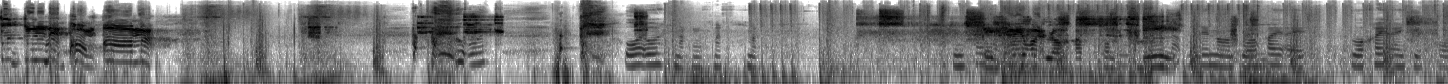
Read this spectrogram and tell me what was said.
ตัวจริงแบบของปอมอะโอ๊ยโอ๊ยหนักหนักหนัก เป็นไข้หวัดหรอครับคนนี้ไม่ได้นอนตัวไข้ไอตัวไข้ไอเจ็บคอ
